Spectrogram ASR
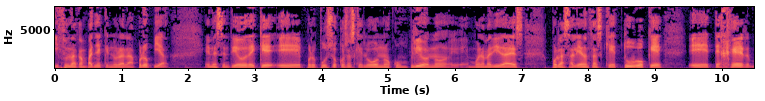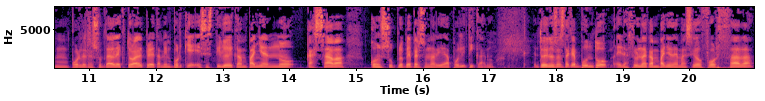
hizo una campaña que no era la propia en el sentido de que eh, propuso cosas que luego no cumplió, ¿no? En buena medida es por las alianzas que tuvo que eh, tejer mm, por el resultado electoral, pero también porque ese estilo de campaña no casaba con su propia personalidad política, ¿no? Entonces no sé hasta qué punto el hacer una campaña demasiado forzada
